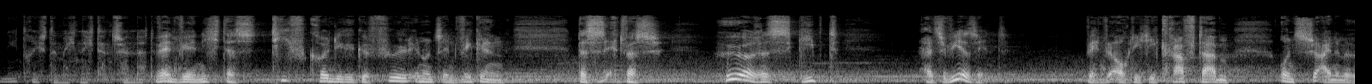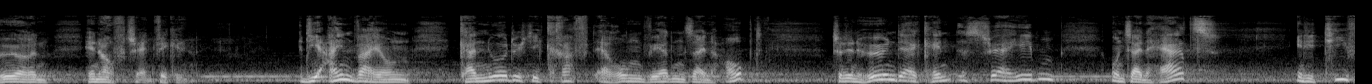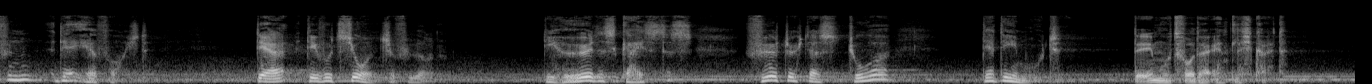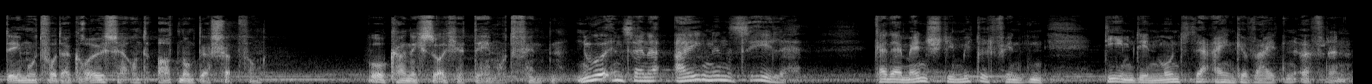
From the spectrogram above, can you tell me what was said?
Niedrigste mich nicht entzündet. Wenn wir nicht das tiefgründige Gefühl in uns entwickeln, dass es etwas Höheres gibt, als wir sind, wenn wir auch nicht die Kraft haben, uns zu einem Höheren hinaufzuentwickeln. Die Einweihung kann nur durch die Kraft errungen werden, sein Haupt zu den Höhen der Erkenntnis zu erheben und sein Herz in die Tiefen der Ehrfurcht, der Devotion zu führen. Die Höhe des Geistes führt durch das Tor der Demut. Demut vor der Endlichkeit. Demut vor der Größe und Ordnung der Schöpfung. Wo kann ich solche Demut finden? Nur in seiner eigenen Seele kann der Mensch die Mittel finden, die ihm den Mund der Eingeweihten öffnen.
